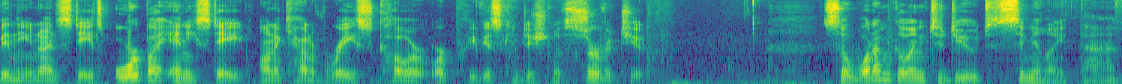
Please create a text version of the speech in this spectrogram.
in the United States or by any state on account of race, color, or previous condition of servitude. So what I'm going to do to simulate that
